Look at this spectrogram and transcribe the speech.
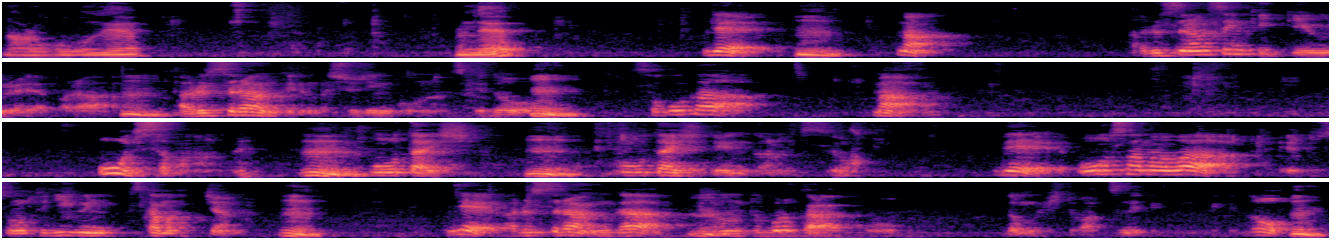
なるほどね。で、で、うん。まあ、アルスラン戦記っていうぐらいだから、うん。アルスランっていうのが主人公なんですけど、うん。そこが、まあ、王子様なのね。うん。王太子。うん。王太子殿下なんですよ。で、王様は、えっと、その敵軍に捕まっちゃうの。うんで、アルスランがうんいろんなところからこう、どんどん人を集めていくんだけど、うん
